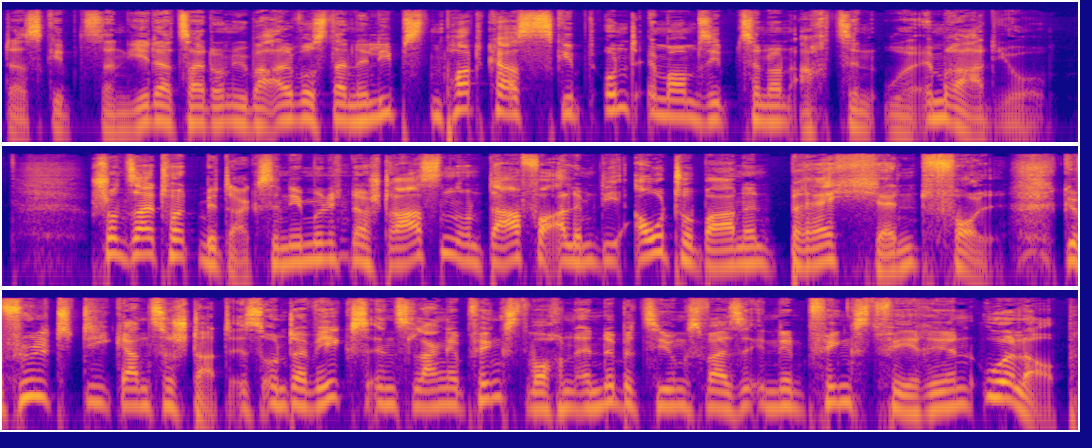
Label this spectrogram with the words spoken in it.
Das gibt's dann jederzeit und überall, wo es deine liebsten Podcasts gibt und immer um 17 und 18 Uhr im Radio. Schon seit heute Mittag sind die Münchner Straßen und da vor allem die Autobahnen brechend voll. Gefühlt die ganze Stadt ist unterwegs ins lange Pfingstwochenende bzw. in den Pfingstferien Urlaub.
